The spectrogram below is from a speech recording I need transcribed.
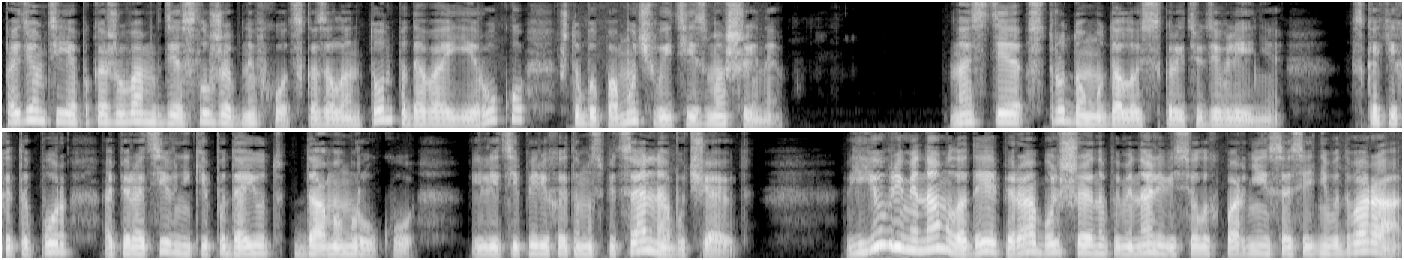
Пойдемте, я покажу вам, где служебный вход», — сказал Антон, подавая ей руку, чтобы помочь выйти из машины. Насте с трудом удалось скрыть удивление. С каких это пор оперативники подают дамам руку? Или теперь их этому специально обучают? В ее времена молодые опера больше напоминали веселых парней из соседнего двора,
